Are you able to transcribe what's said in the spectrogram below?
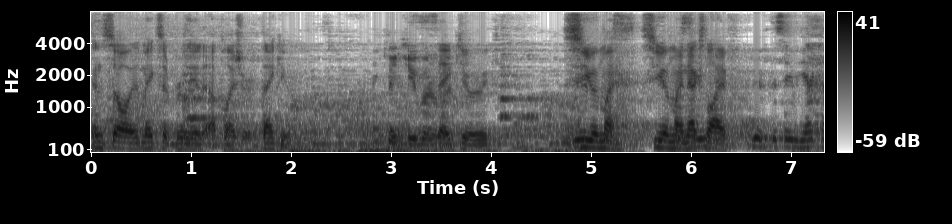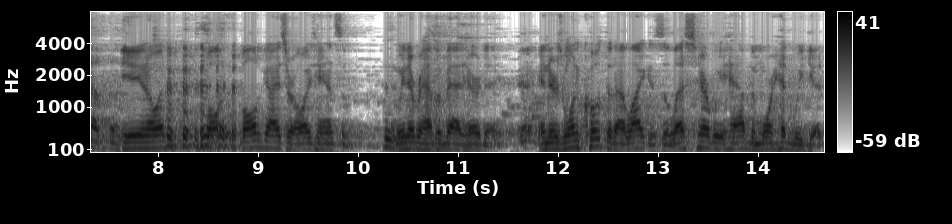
and so it makes it really a pleasure. Thank you. Thank you very Thank you, See you in my see you in my next life. We have the same haircut. though. You know what? Bald, bald guys are always handsome. We never have a bad hair day. And there's one quote that I like: "Is the less hair we have, the more head we get."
